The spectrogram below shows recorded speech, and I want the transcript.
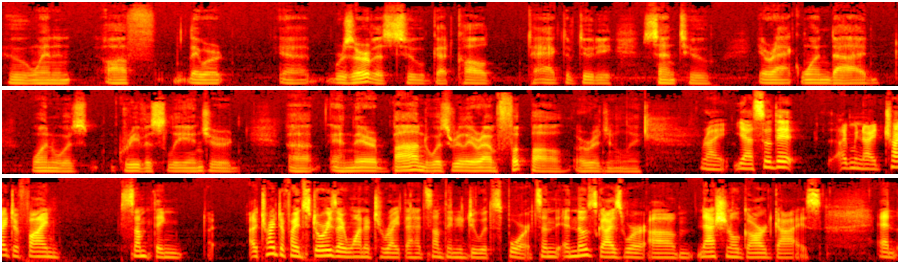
who went off. They were uh, reservists who got called to active duty, sent to Iraq. One died, one was grievously injured, uh, and their bond was really around football originally. Right. Yeah. So that I mean, I tried to find something. I tried to find stories I wanted to write that had something to do with sports, and and those guys were um, National Guard guys, and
